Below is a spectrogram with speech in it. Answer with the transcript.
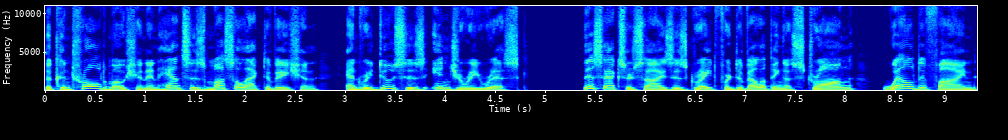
The controlled motion enhances muscle activation and reduces injury risk. This exercise is great for developing a strong, well-defined,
